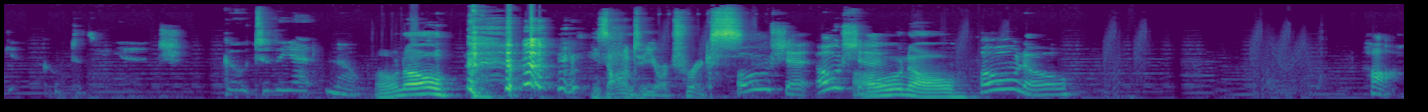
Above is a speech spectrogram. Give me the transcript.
Get, go to the edge. Go to the edge. No. Oh no! He's onto your tricks. oh shit. Oh shit. Oh no. Oh no. Ha.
